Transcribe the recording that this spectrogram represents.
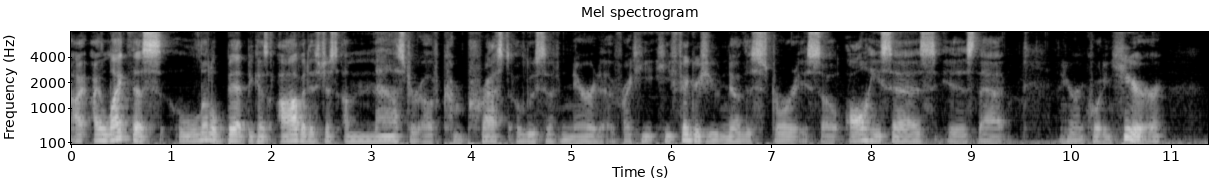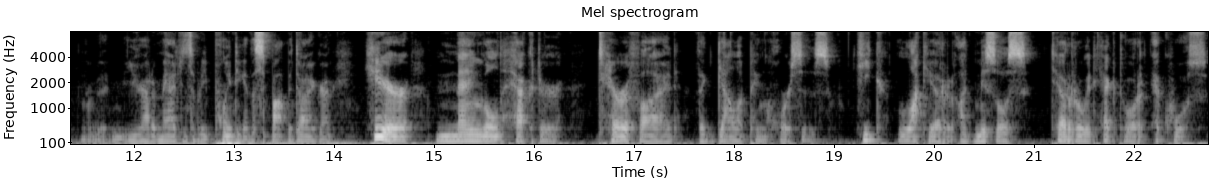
I, I, like this little bit because Ovid is just a master of compressed, elusive narrative, right? He, he figures you know the story. So all he says is that, and here I'm quoting here, you got to imagine somebody pointing at the spot in the diagram. Here, mangled Hector terrified the galloping horses. Hic lacer admissos terruit Hector equus.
